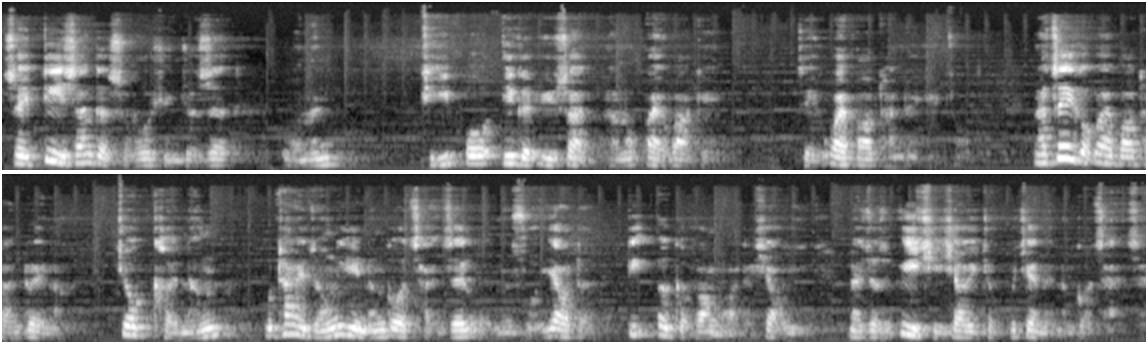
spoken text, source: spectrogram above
所以第三个 solution 就是我们提拨一个预算，然后外发给这个外包团队去做。那这个外包团队呢，就可能不太容易能够产生我们所要的第二个方法的效益，那就是预期效益就不见得能够产生。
